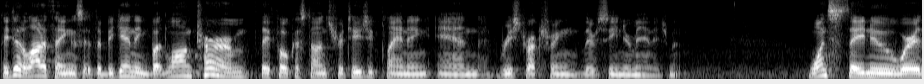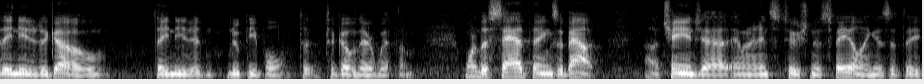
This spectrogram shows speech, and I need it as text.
they did a lot of things at the beginning, but long term, they focused on strategic planning and restructuring their senior management. Once they knew where they needed to go, they needed new people to, to go there with them. One of the sad things about uh, change at, when an institution is failing is that the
